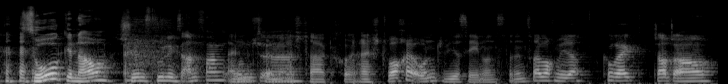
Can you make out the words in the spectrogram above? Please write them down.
So, genau. Schönen Frühlingsanfang einen und schönen äh, Resttag, Restwoche und wir sehen uns dann in zwei Wochen wieder. korrekt. Ciao, ciao.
